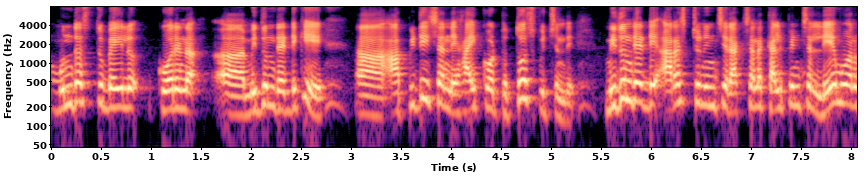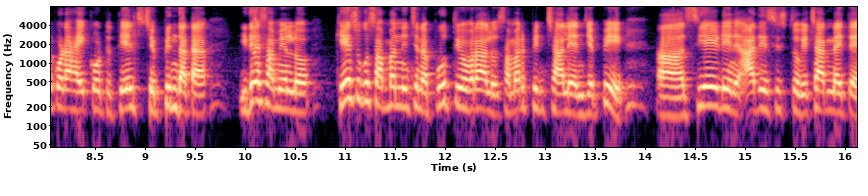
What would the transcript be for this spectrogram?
ముందస్తు బెయిల్ కోరిన మిథున్ రెడ్డికి ఆ, పిటిషన్ని హైకోర్టు తోసిపుచ్చింది. మిథున్ రెడ్డి అరెస్టు నుంచి రక్షణ కల్పించలేము అని కూడా హైకోర్టు తేల్చి చెప్పిందట. ఇదే సమయంలో కేసుకు సంబంధించిన పూర్తి వివరాలు సమర్పించాలి అని చెప్పి సిఐడిని ఆదేశిస్తూ విచారణ అయితే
